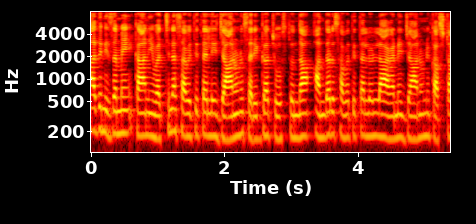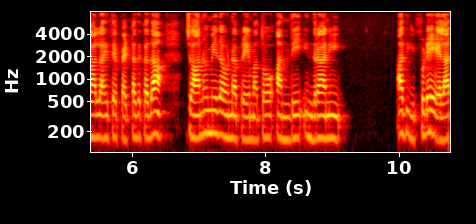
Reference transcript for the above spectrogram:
అది నిజమే కానీ వచ్చిన సవితి తల్లి జానును సరిగ్గా చూస్తుందా? అందరూ సవతి తల్లుల్లాగానే జానుని కష్టాలు అయితే పెట్టదు కదా? జాను మీద ఉన్న ప్రేమతో అంది ఇంద్రాణి. అది ఇప్పుడే ఎలా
